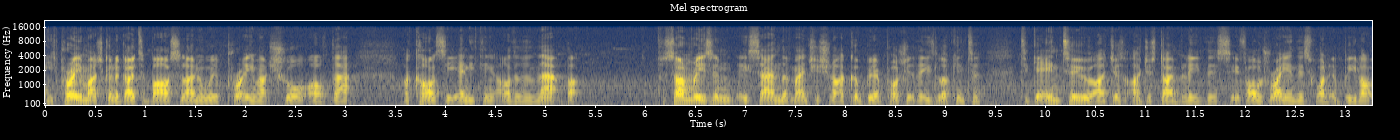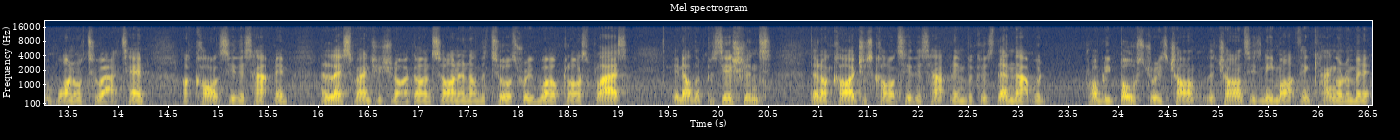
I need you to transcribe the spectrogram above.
he's pretty much going to go to Barcelona. We're pretty much sure of that. I can't see anything other than that. But for some reason, he's saying that Manchester United could be a project that he's looking to, to get into. I just I just don't believe this. If I was rating this one, it would be like one or two out of ten. I can't see this happening unless Manchester United go and sign another two or three world-class players in other positions. Then I, can't, I just can't see this happening because then that would probably bolster his chance, the chances, and he might think, hang on a minute,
